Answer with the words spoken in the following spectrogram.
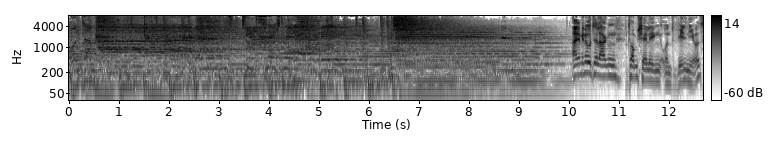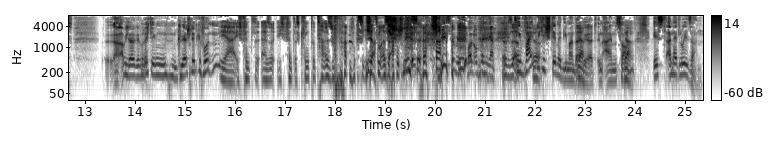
Und am Abend Eine Minute lang Tom Schelling und Vilnius. Äh, Habe ich da den richtigen Querschnitt gefunden? Ja, ich finde, also ich finde, das klingt total super, muss ich jetzt mal sagen. Schließe, schließe mich vollumfänglich an. Also, Die weibliche ja. Stimme, die man da Ja. hört in einem Song, Ja. ist Annette Louisanne.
